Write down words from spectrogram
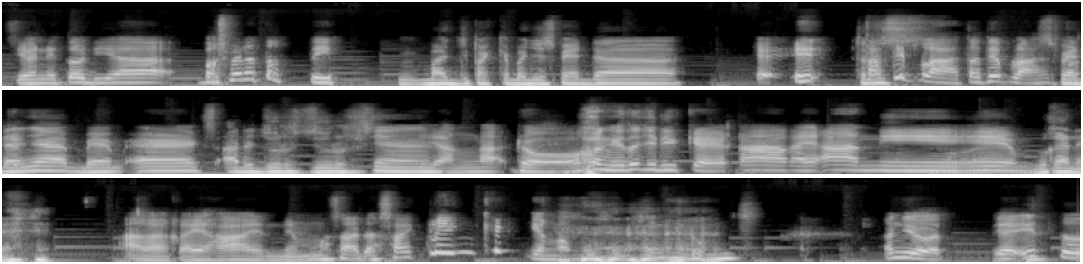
Sion itu dia bersepeda tertib Baju pakai baju sepeda. Eh, eh, Terus tertib lah tertib lah Sepedanya BMX, ada jurus-jurusnya. Ya enggak dong itu jadi kayak ah, kayak anim Bukan ya? ah, kayak anim masa ada cycling kick ya nggak mungkin dong lanjut ya itu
